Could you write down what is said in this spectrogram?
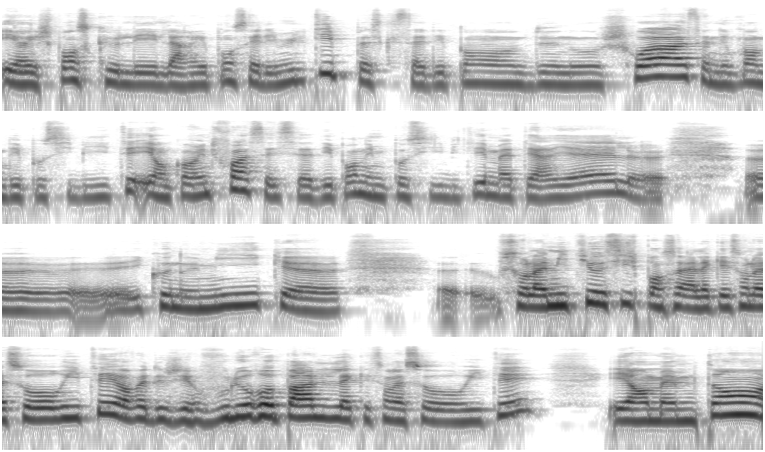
et je pense que la réponse, elle est multiple, parce que ça dépend de nos choix, ça dépend des possibilités. Et encore une fois, ça dépend des possibilités matérielles, euh, euh économiques. Euh, euh, sur l'amitié aussi, je pense à la question de la sororité. En fait, j'ai voulu reparler de la question de la sororité. Et en même temps,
